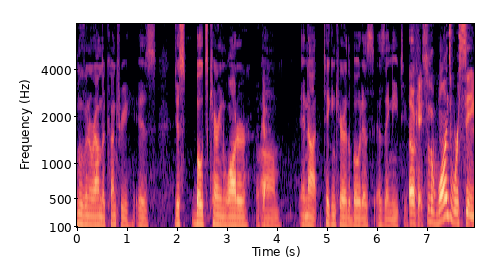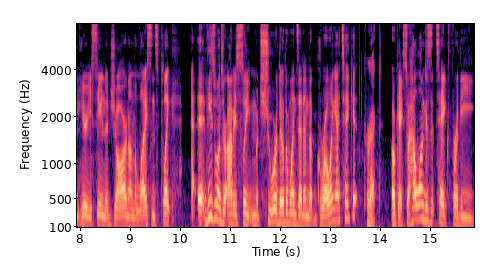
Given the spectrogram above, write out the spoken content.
moving around the country is just boats carrying water. Okay. Um, and not taking care of the boat as, as they need to. Okay, so the ones we're seeing here, you see in the jar and on the license plate, Uh, uh, these ones are obviously mature. They're the ones that end up growing, I take it? Correct. Okay, so how long does it take for the,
